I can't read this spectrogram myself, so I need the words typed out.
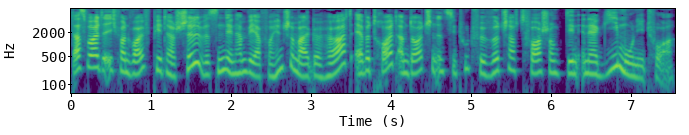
Das wollte ich von Wolf-Peter Schill wissen, den haben wir ja vorhin schon mal gehört. Er betreut am Deutschen Institut für Wirtschaftsforschung den Energiemonitor.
